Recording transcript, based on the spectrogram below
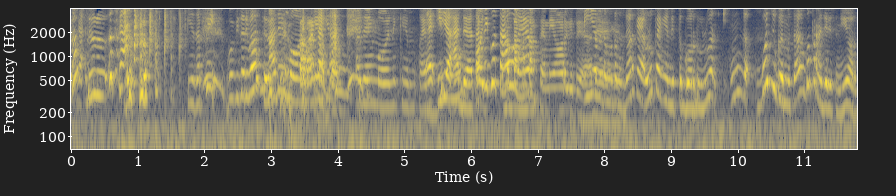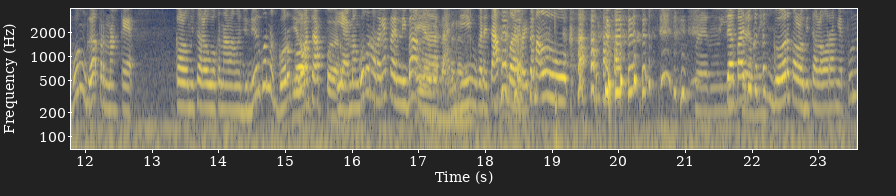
Enggak dulu iya tapi gue bisa dibahas ada yang bawaannya kayak gitu. Ada yang bawaannya kayak mukanya eh, iya ada. Tapi gue tahu ler tentang senior gitu ya iya ya? betul-betul senior. Kayak lu pengen ditegur duluan. Enggak. Gue juga misalnya gue pernah jadi senior. Gue enggak pernah kayak kalau misalnya gue kenal sama junior gue negor kok Ya, lu kan caper. iya emang gue kan orangnya friendly banget. Iya, anjing bukannya caper. Itu mah lu. Friendly siapa aja friendly. ketegur kalau misalnya orangnya pun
